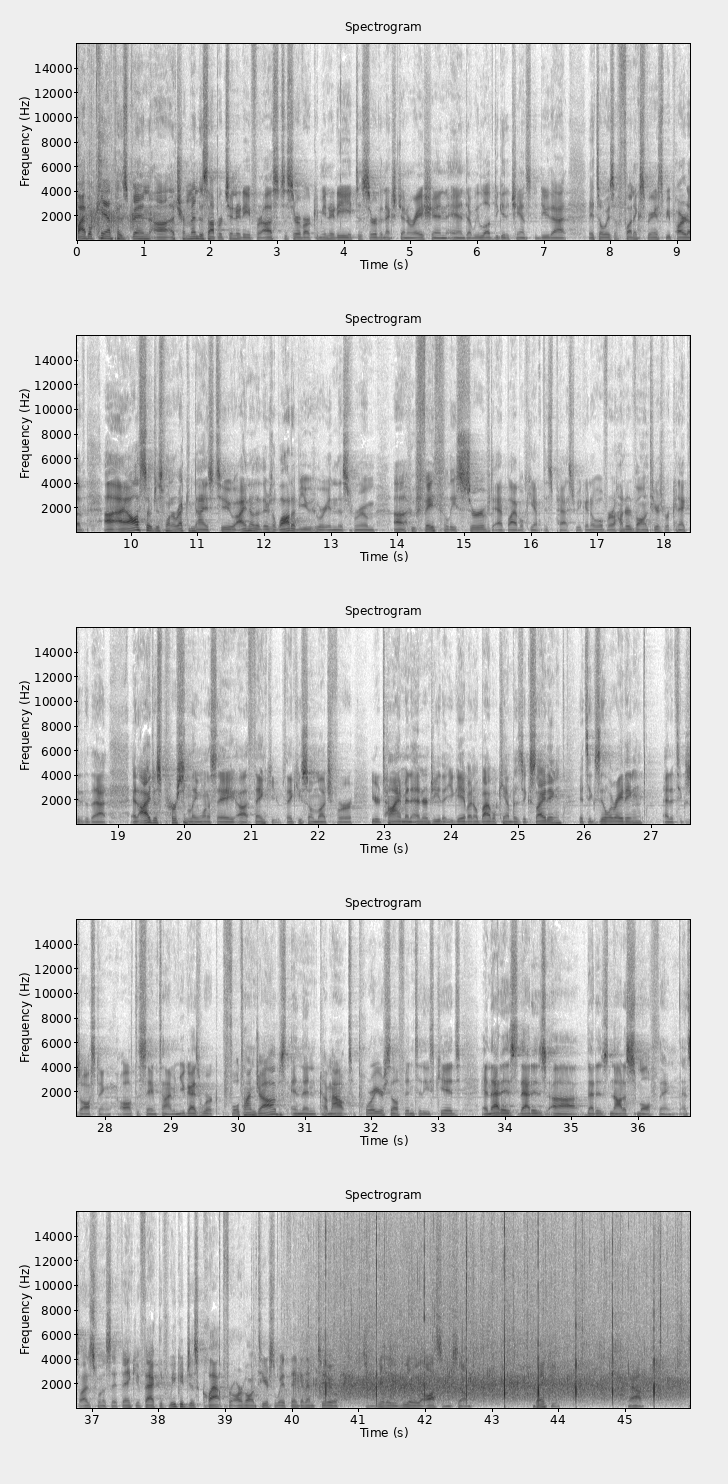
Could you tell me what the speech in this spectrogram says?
Bible Camp has been uh, a tremendous opportunity for us to serve our community, to serve the next generation, and uh, we love to get a chance to do that. It's always a fun experience to be part of. Uh, I also just want to recognize, too, I know that there's a lot of you who are in this room uh, who faithfully served at Bible Camp this past week. I know over 100 volunteers were connected to that, and I just personally want to say uh, thank you. Thank you so much for your time and energy that you gave. I know Bible Camp is exciting, it's exhilarating and it's exhausting all at the same time. And you guys work full time jobs and then come out to pour yourself into these kids, and that is that is uh, that is not a small thing. And so I just want to say thank you. In fact, if we could just clap for our volunteers, the way of thanking them too, it's really really awesome. So thank you. Yeah.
